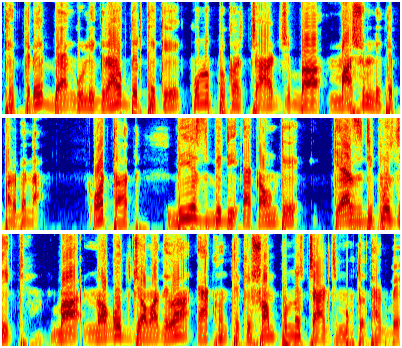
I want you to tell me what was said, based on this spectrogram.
ক্ষেত্রে ব্যাংকগুলি গ্রাহকদের থেকে কোনো প্রকার চার্জ বা মাসুল নিতে পারবে না। অর্থাৎ বিএসবিডি অ্যাকাউন্টে ক্যাশ ডিপোজিট বা নগদ জমা দেওয়া এখন থেকে সম্পূর্ণ চার্জ মুক্ত থাকবে।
